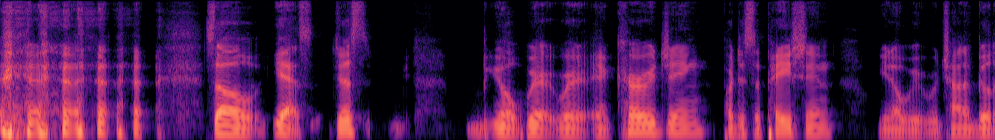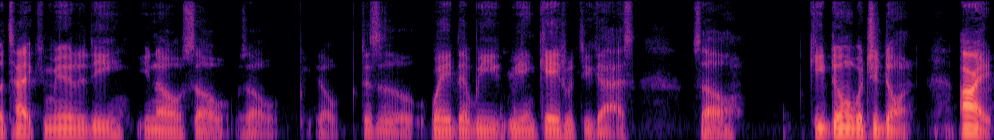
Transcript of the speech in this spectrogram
so yes, just you know, we're we're encouraging participation. You know, we're, we're trying to build a tight community. You know, so so you know, this is a way that we we engage with you guys. So keep doing what you're doing. All right,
